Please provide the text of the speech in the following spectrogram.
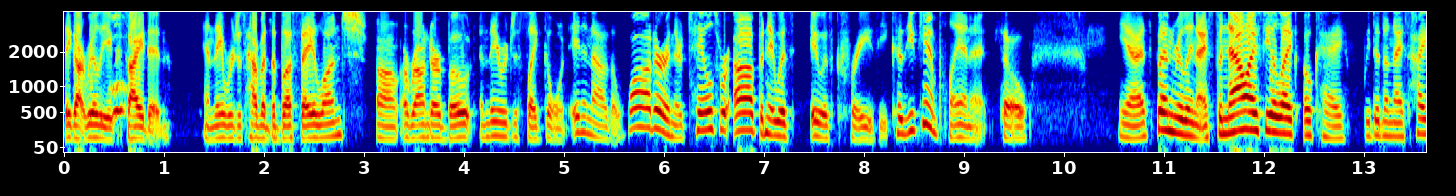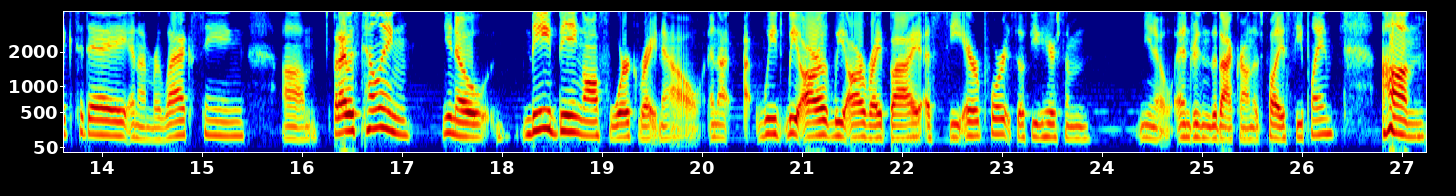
They got really excited. And they were just having the buffet lunch uh, around our boat, and they were just like going in and out of the water, and their tails were up, and it was it was crazy because you can't plan it. So, yeah, it's been really nice. But now I feel like okay, we did a nice hike today, and I'm relaxing. Um, but I was telling you know, me being off work right now, and I, we we are we are right by a sea airport. So if you hear some, you know, engines in the background, that's probably a seaplane. Um,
